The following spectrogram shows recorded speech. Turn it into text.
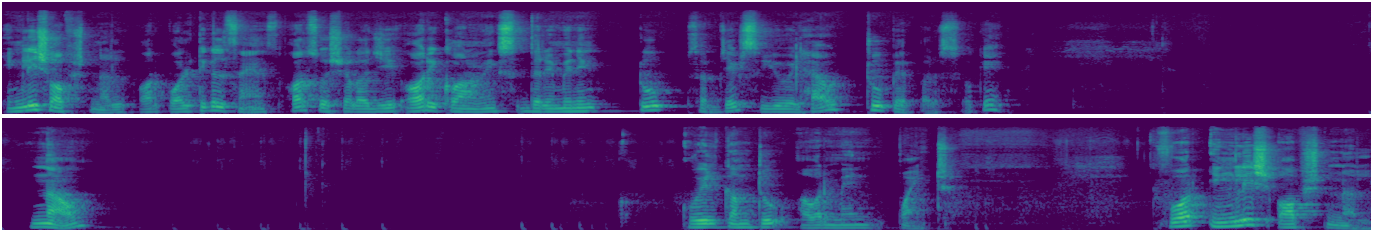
english optional or political science or sociology or economics the remaining two subjects you will have two papers okay now we'll come to our main point. For English optional,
